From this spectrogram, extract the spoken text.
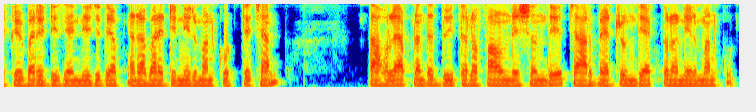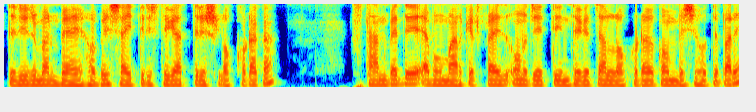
একেবারে ডিজাইন দিয়ে যদি আপনারা বাড়িটি নির্মাণ করতে চান, তাহলে আপনাদের দুইতলা ফাউন্ডেশন দিয়ে, চার বেডরুম দিয়ে একতলা নির্মাণ করতে নির্মাণ ব্যয় হবে সাঁত্রিশ থেকে আটত্রিশ লক্ষ টাকা। স্থান স্থানভেদে এবং মার্কেট প্রাইস অনুযায়ী তিন থেকে চার লক্ষ টাকা কম বেশি হতে পারে।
